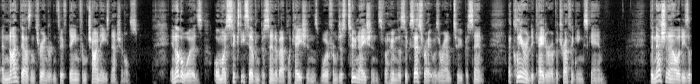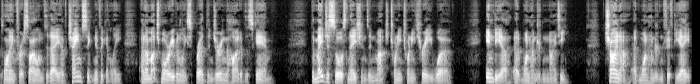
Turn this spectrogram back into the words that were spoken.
and 9,315 from Chinese nationals. In other words, almost 67% of applications were from just two nations for whom the success rate was around 2%, a clear indicator of a trafficking scam. The nationalities applying for asylum today have changed significantly and are much more evenly spread than during the height of the scam. The major source nations in March 2023 were India at 190, China at 158,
